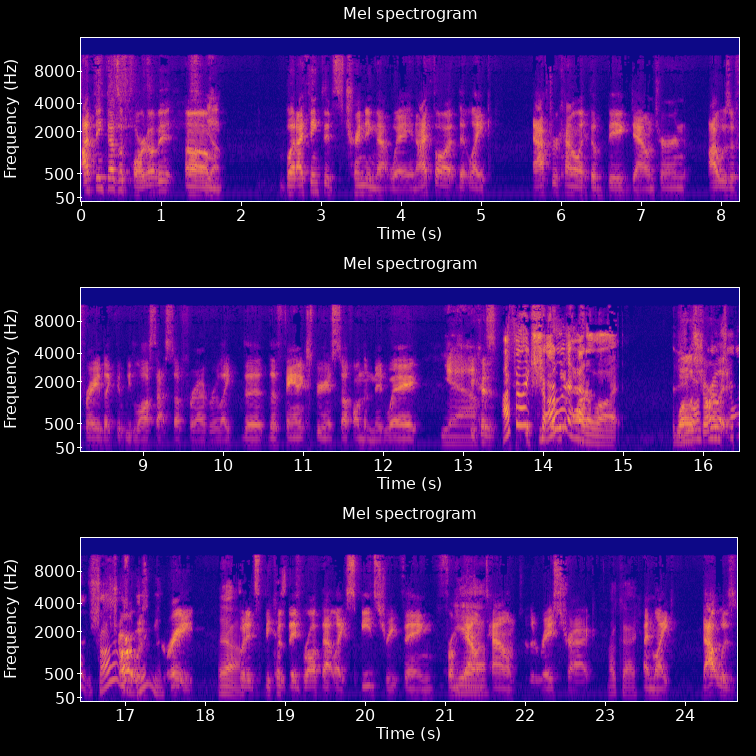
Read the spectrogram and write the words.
I think that's a part of it. Um, Yeah. But I think that's trending that way. And I thought that like after kind of like the big downturn, I was afraid like that we lost that stuff forever. Like the the fan experience stuff on the midway Yeah, because I feel like Charlotte had a lot. Did Well, Charlotte- Charlotte, Charlotte, Charlotte was was great. Yeah. but it's because they brought that like Speed Street thing from Yeah. downtown to the racetrack, Okay. and like that was.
